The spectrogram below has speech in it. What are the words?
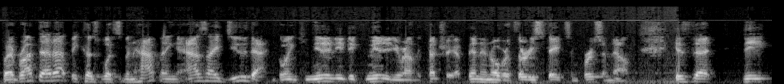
But I brought that up because what's been happening as I do that, going community to community around the country, I've been in over 30 states in person now, is that the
